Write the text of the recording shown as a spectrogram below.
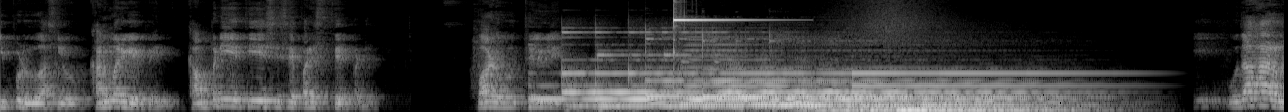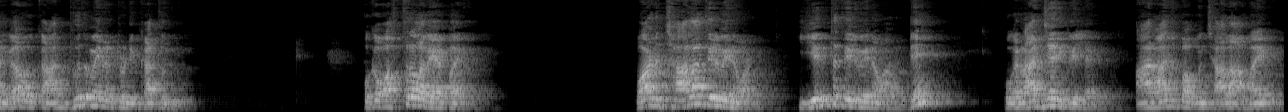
ఇప్పుడు అసలు కనుమరుగైపోయింది. కంపెనీ తీసేసే పరిస్థితి ఏర్పడింది. వాడు తెలివి ఉదాహరణగా ఒక అద్భుతమైనటువంటి కథ ఉంది. ఒక వస్త్రాల వ్యాపారి. వాడు చాలా తెలివైనవాడు. ఎంత తెలివైన వాడంటే ఒక రాజ్యానికి వెళ్ళాడు. ఆ రాజు పాపం చాలా అమాయకుడు.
